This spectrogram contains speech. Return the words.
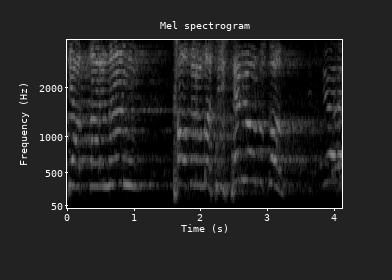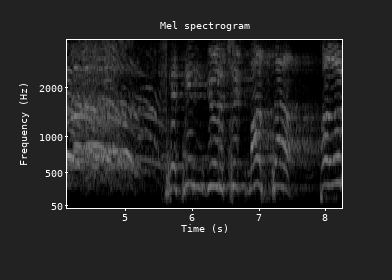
fiyatlarının kaldırılmasını istemiyor musun? Sesin gür çıkmazsa sağır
